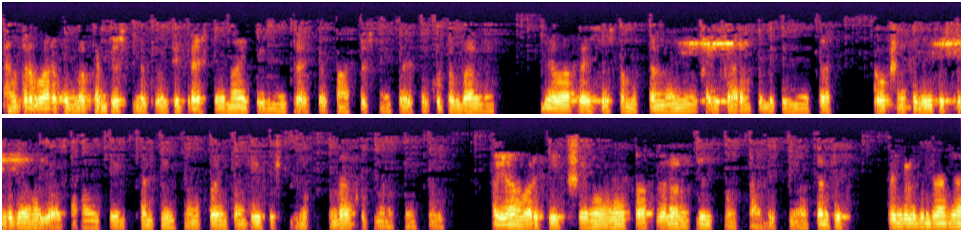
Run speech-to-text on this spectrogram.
ఉత్తర భారతంలో పనిచేస్తున్నటువంటి క్రైస్తవ నాయకులని క్రైస్తవ పాస్టర్స్ని క్రైస్తవ కుటుంబాలని దేవా క్రైస్తవ సంస్థలను అధికారం పొందుకుని యొక్క రోక్షణ తెలియజేస్తుండగా అయ్యా సహాయం చేయండి కనిపించడం తండ్రి దృష్టిలో అయ్యా వారికి క్షేమము కాపుదలను సాధిస్తున్నాం తండ్రి పెంగళగిన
